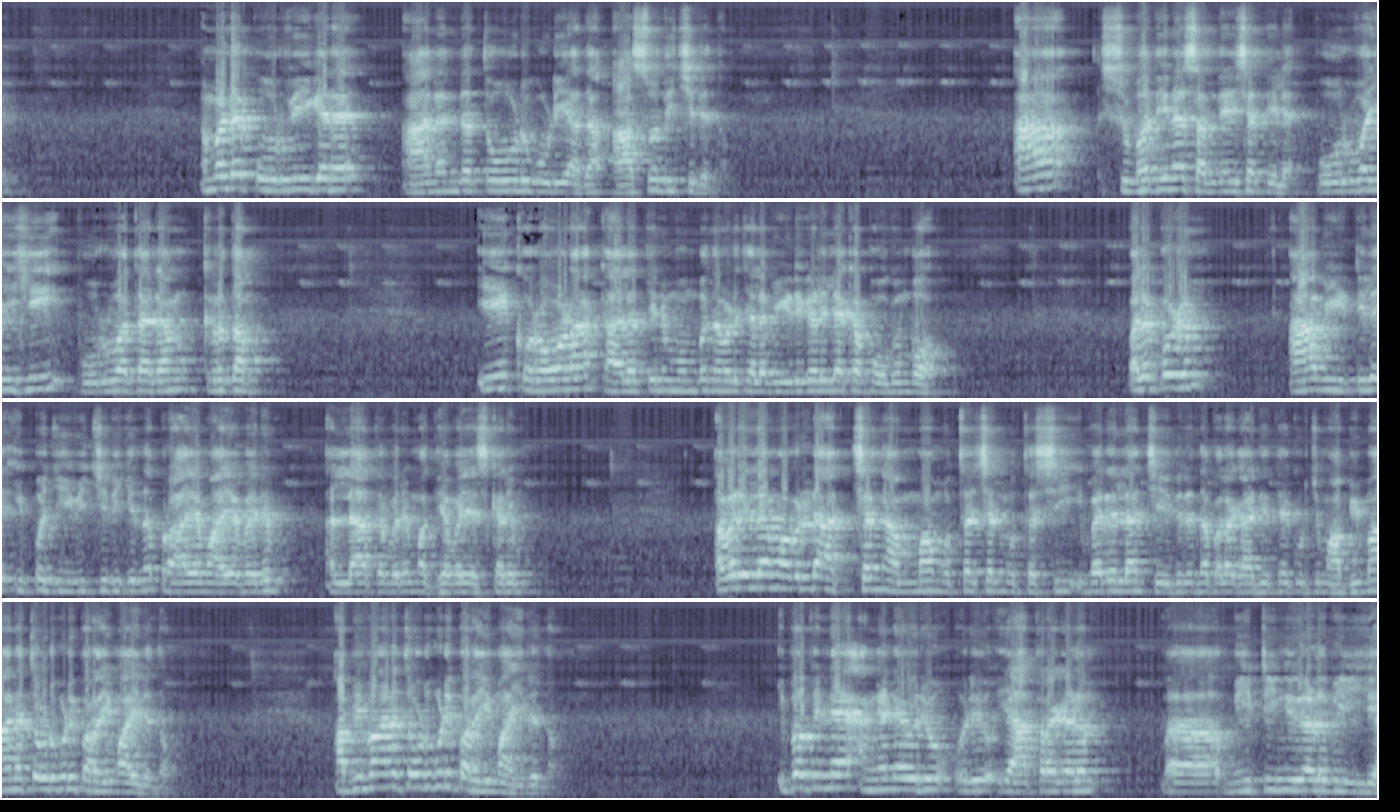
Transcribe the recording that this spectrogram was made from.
നമ്മുടെ പൂർവികര് ആനന്ദത്തോടുകൂടി അത് ആസ്വദിച്ചിരുന്നു. ആ ശുഭദിന സന്ദേശത്തിൽ പൂർവൈഹി പൂർവതരം കൃതം. ഈ കൊറോണ കാലത്തിന് മുമ്പ് നമ്മൾ ചില വീടുകളിലൊക്കെ പോകുമ്പോൾ പലപ്പോഴും ആ വീട്ടിൽ ഇപ്പോൾ ജീവിച്ചിരിക്കുന്ന പ്രായമായവരും അല്ലാത്തവരും മധ്യവയസ്കരും അവരെല്ലാം അവരുടെ അച്ഛൻ അമ്മ മുത്തച്ഛൻ മുത്തശ്ശി ഇവരെല്ലാം ചെയ്തിരുന്ന പല കാര്യത്തെക്കുറിച്ചും അഭിമാനത്തോടു കൂടി പറയുമായിരുന്നു. അഭിമാനത്തോടു കൂടി പറയുമായിരുന്നു. ഇപ്പോൾ പിന്നെ അങ്ങനെ ഒരു ഒരു യാത്രകളും മീറ്റിങ്ങുകളും ഇല്ല.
